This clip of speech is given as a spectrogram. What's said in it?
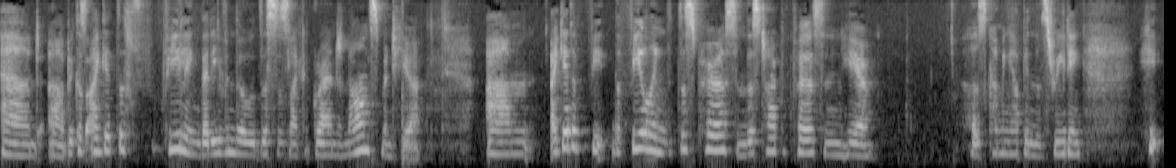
And uh, because I get the feeling that even though this is like a grand announcement here, um, I get fe- the feeling that this person, this type of person here, who's coming up in this reading, he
